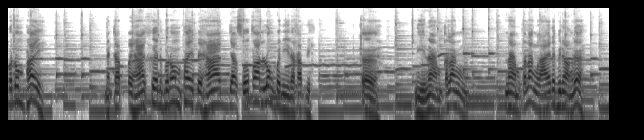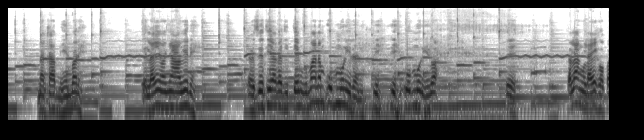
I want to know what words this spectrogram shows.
พนมไพรนะครับ ไปหาเขื่อนพนมไพรไปหายะโสธรลงไปนี่นะครับนี่เออ นี่น้ำกำลังน้ำกำลังไหลเด้พี่น้องเด้อนะครับเห็นป่ะนี่เออไหลยาวๆอยู่นี่เออเสื้อเทียก็สิเต็มกับมาน้ำอุ้มมูนี่แหละนี่นี่อุ้มมูนี่ป่ะเออกำลังไหลเข้าไป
